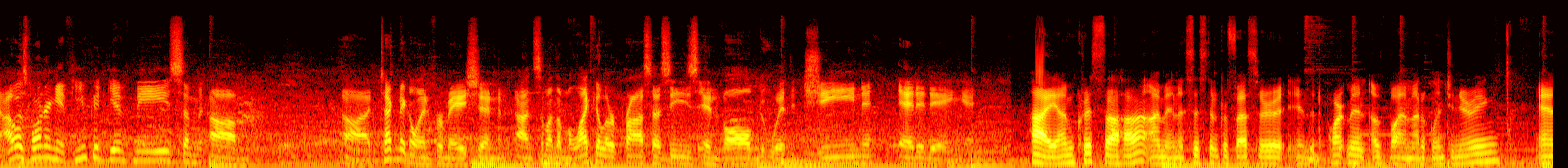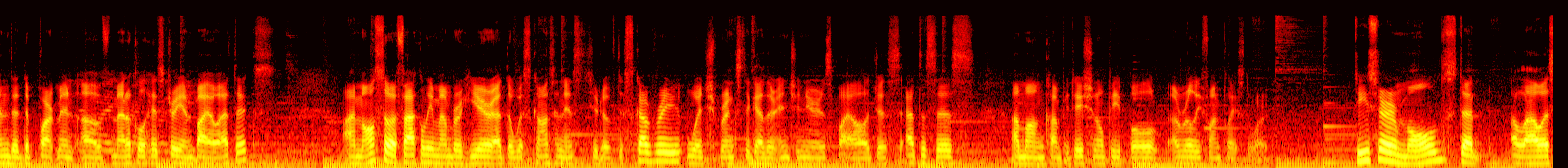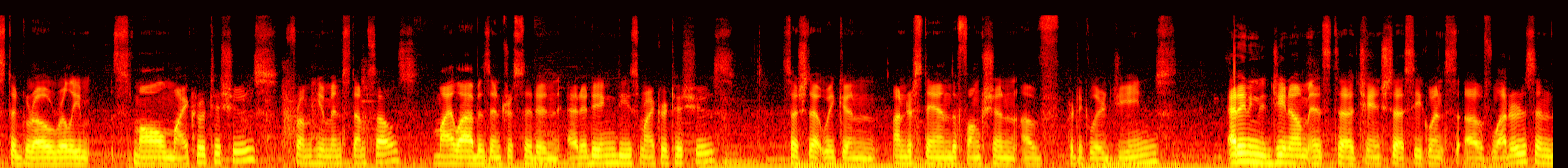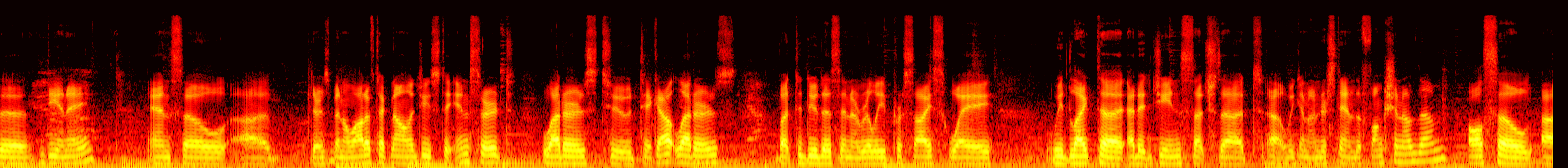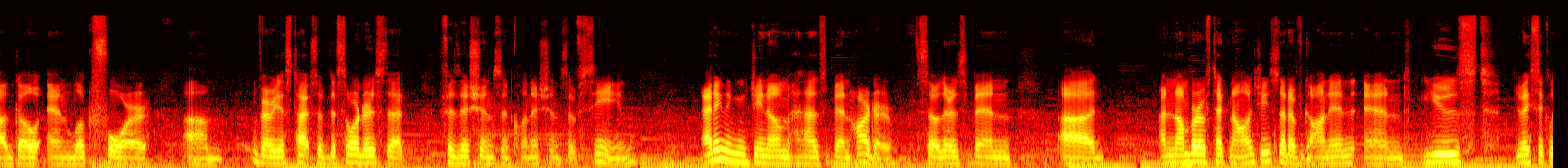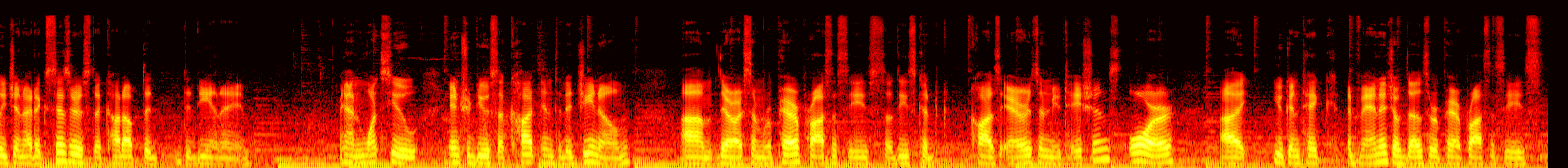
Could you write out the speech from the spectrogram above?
I was wondering if you could give me some um, uh, technical information on some of the molecular processes involved with gene editing. Hi, I'm Krish Saha. I'm an assistant professor in the Department of Biomedical Engineering and the Department of Medical History and Bioethics. I'm also a faculty member here at the Wisconsin Institute of Discovery, which brings together engineers, biologists, ethicists, among computational people, a really fun place to work. These are molds that allow us to grow really small microtissues from human stem cells. My lab is interested in editing these microtissues such that we can understand the function of particular genes. Editing the genome is to change the sequence of letters in the DNA. And so uh, there's been a lot of technologies to insert letters, to take out letters, but to do this in a really precise way We'd like to edit genes such that uh, we can understand the function of them. Also uh, go and look for um, various types of disorders that physicians and clinicians have seen. Editing the genome has been harder. So there's been uh, a number of technologies that have gone in and used basically genetic scissors to cut up the, the DNA. And once you introduce a cut into the genome, um, there are some repair processes, so these could cause errors and mutations, or uh, you can take advantage of those repair processes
